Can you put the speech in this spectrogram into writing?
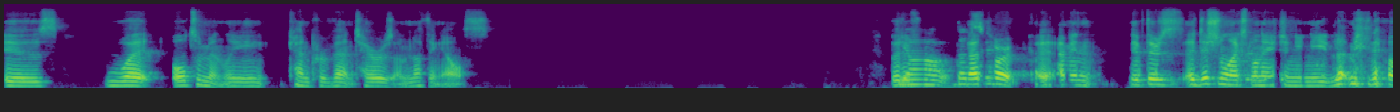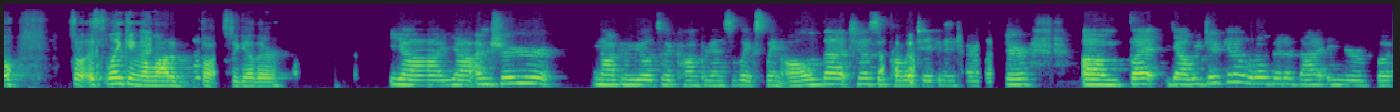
is what ultimately can prevent terrorism nothing else But yeah, if that's, that's hard, I mean, if there's additional explanation you need, let me know. So it's linking a lot of thoughts together. Yeah, yeah. I'm sure you're not going to be able to comprehensively explain all of that to us. It'd probably take an entire lecture. Um, but yeah, we did get a little bit of that in your book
